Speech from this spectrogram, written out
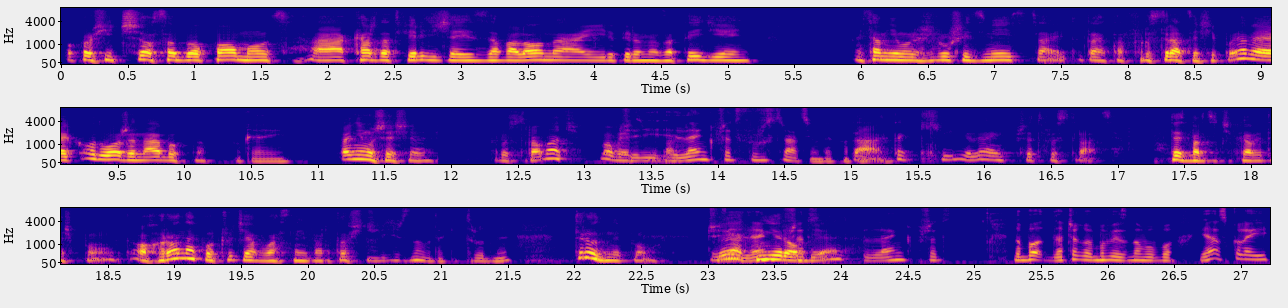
poprosić trzy osoby o pomoc, a każda twierdzi, że jest zawalona i dopiero na za tydzień. I sam nie możesz ruszyć z miejsca i tu ta, frustracja się pojawia. Jak odłożę na bok, to, Okej. to nie muszę się frustrować. Czyli tak. lęk przed frustracją tak naprawdę. tak, taki lęk przed frustracją. To jest bardzo ciekawy też punkt. Ochrona poczucia własnej No wartości. widzisz, znowu taki trudny. Trudny punkt. Czyli Że jak lęk nie przed, robię, lęk przed. No bo dlaczego mówię znowu, bo ja z kolei,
